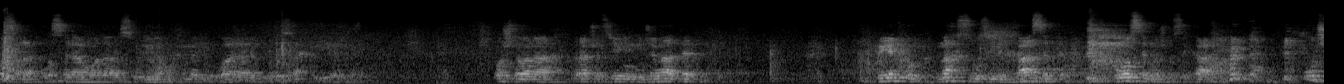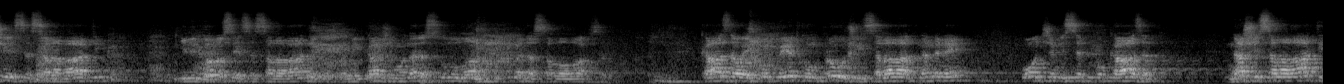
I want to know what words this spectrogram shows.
والصلاة والسلام على رسولنا محمد وعلى آله وصحبه أجمعين poštovana braćo cijenjeni džemate, petkom mahsus ili hasete, posebno što se kaže, uče se salavati ili donose se salavati, kako mi kažemo na Rasulullah Muhammeda sallallahu sallam. Kazao je ko petkom prouči salavat na mene, on će mi se pokazati. Naši salavati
